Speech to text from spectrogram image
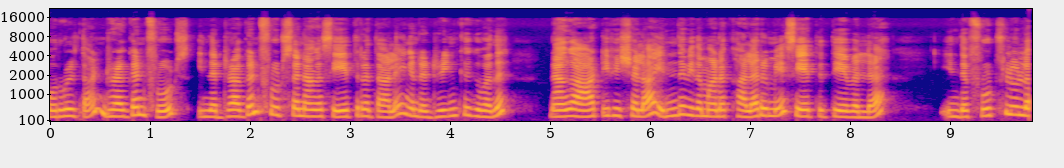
பொருள் தான் ட்ரகன் ஃப்ரூட்ஸ் இந்த ட்ரகன் ஃப்ரூட்ஸை நாங்கள் சேர்த்துறதால எங்களோட ட்ரிங்க்குக்கு வந்து நாங்கள் ஆர்டிஃபிஷியலாக எந்த விதமான கலருமே சேர்த்து தேவையில்ல. இந்த ஃப்ரூட்ஸில் உள்ள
